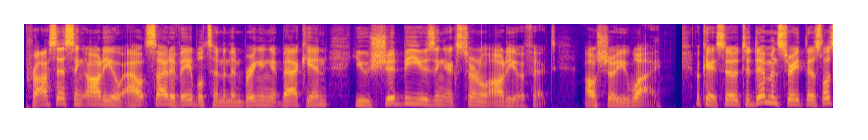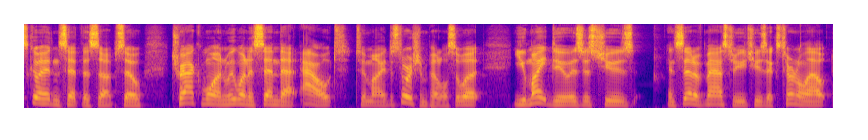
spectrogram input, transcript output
processing audio outside of Ableton and then bringing it back in, you should be using external audio effect. I'll show you why. Okay, so to demonstrate this, let's go ahead and set this up. So track one, we want to send that out to my distortion pedal. So what you might do is just choose Instead of master, you choose external out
